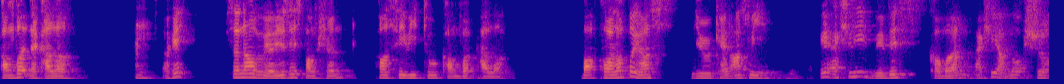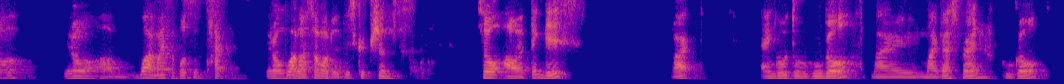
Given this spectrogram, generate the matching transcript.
convert the color. Okay, so now we'll use this function called CV2 convert color. But for example, you ask, you can ask me, okay, actually with this command, actually I'm not sure, you know, um, what am I supposed to type? You know, what are some of the descriptions? So I'll take this, right, and go to Google, my my best friend, Google,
